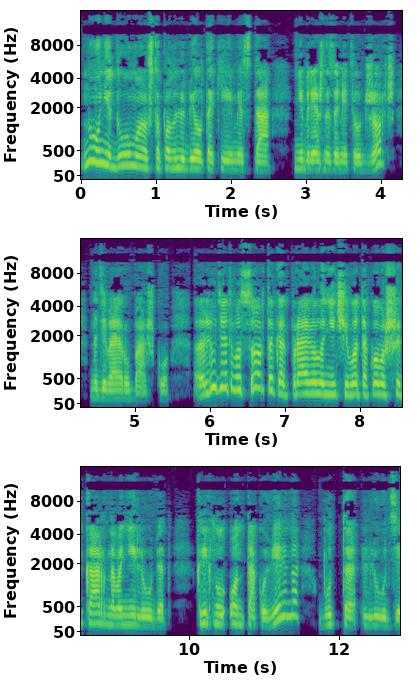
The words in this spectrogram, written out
«Ну, не думаю, чтоб он любил такие места», — небрежно заметил Джордж, надевая рубашку. «Люди этого сорта, как правило, ничего такого шикарного не любят», — крикнул он так уверенно, будто люди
